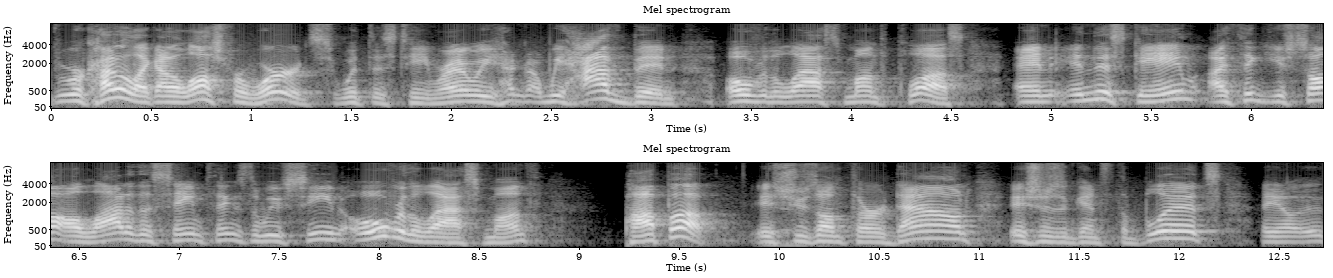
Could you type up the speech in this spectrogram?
we're kind of like at a loss for words with this team, right? We, ha- we have been over the last month plus. And in this game, I think you saw a lot of the same things that we've seen over the last month pop up. Issues on third down, issues against the blitz, you know,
